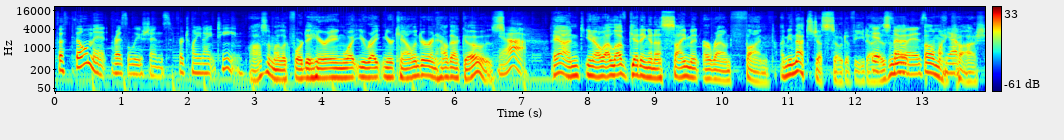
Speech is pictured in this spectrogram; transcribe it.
fulfillment resolutions for 2019. Awesome. I look forward to hearing what you write in your calendar and how that goes. Yeah. And, you know, I love getting an assignment around fun. I mean, that's just so DaVita, It isn't it? so it? is. Oh my Yep. gosh.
